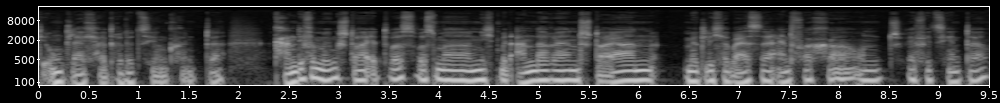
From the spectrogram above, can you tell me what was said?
die Ungleichheit reduzieren könnte. Kann die Vermögensteuer etwas, was man nicht mit anderen Steuern möglicherweise einfacher und effizienter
